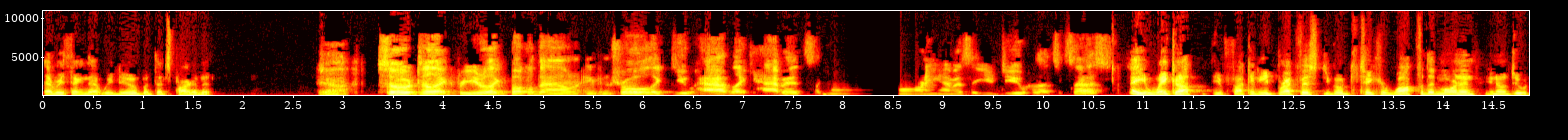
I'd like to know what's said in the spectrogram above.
everything that we do, but that's part of it. yeah. So to like for you to like buckle down and control, like do you have like habits, like morning habits that you do for that success? Hey, you wake up, you fucking eat breakfast, you go to take your walk for the morning, you know, do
